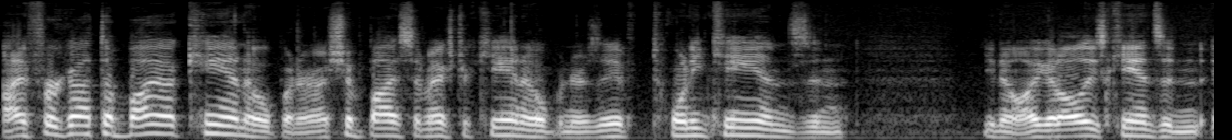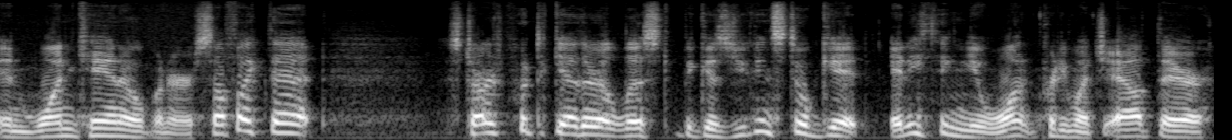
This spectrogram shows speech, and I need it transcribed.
I forgot to buy a can opener. I should buy some extra can openers. They have 20 cans and you know, I got all these cans in, in one can opener. Stuff like that. Start to put together a list because you can still get anything you want pretty much out there.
